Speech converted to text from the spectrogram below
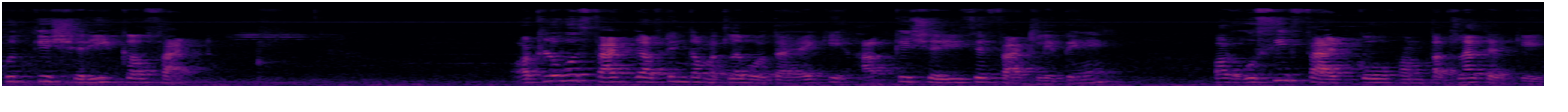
खुद के शरीर का फैट ऑटोलोगस फैट ग्राफ्टिंग का मतलब होता है कि आपके शरीर से फैट लेते हैं और उसी फैट को हम पतला करके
